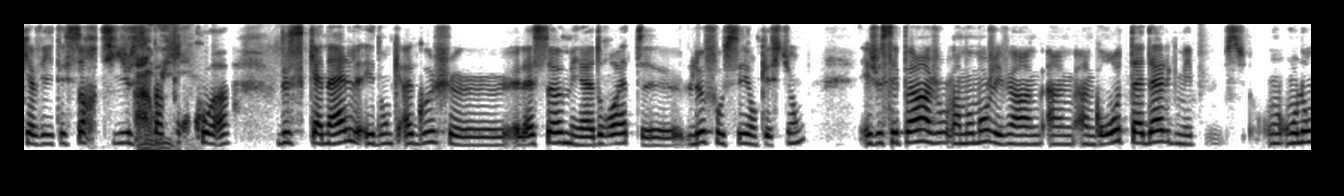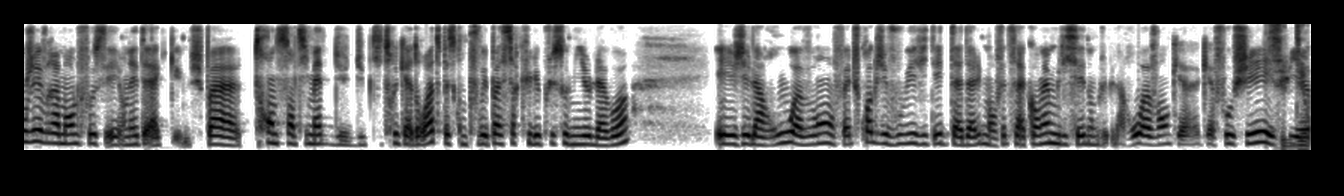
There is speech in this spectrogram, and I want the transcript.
qui avaient été sorties, je sais Ah pas oui. pourquoi, de ce canal et donc à gauche euh, la Somme et à droite euh, le fossé en question. Et je sais pas, un jour, un moment, j'ai vu un, un- un gros tas d'algues, mais on, on longeait vraiment le fossé. On était à, je sais pas, 30 cm du, du petit truc à droite parce qu'on pouvait pas circuler plus au milieu de la voie. Et j'ai la roue avant, en fait. Je crois que j'ai voulu éviter le tas d'algues, mais en fait, ça a quand même glissé. Donc, la roue avant qui a, qui a fauché. Et puis, euh,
